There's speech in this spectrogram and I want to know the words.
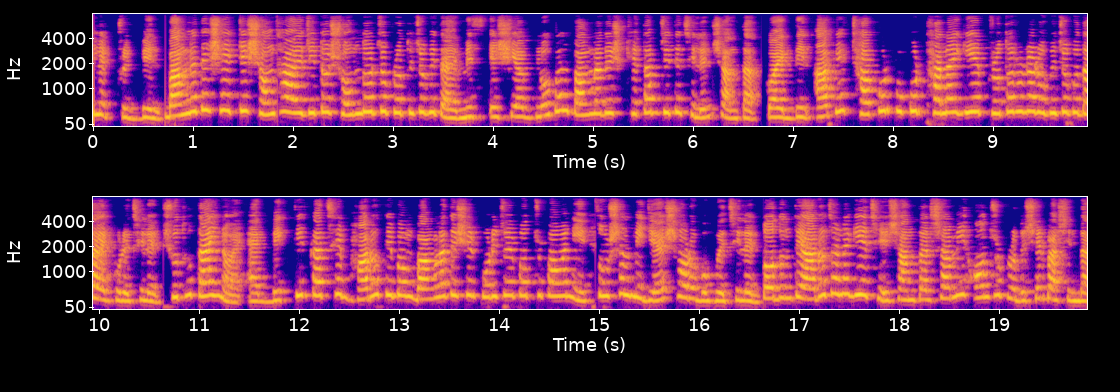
ইলেকট্রিক বিল। বাংলাদেশে একটি সংস্থা আয়োজিত সৌন্দর্য প্রতিযোগিতায় মিস এশিয়া গ্লোবাল বাংলাদেশ খেতাব জিতেছিলেন শান্তা। কয়েকদিন আগে ঠাকুরপুকুর থানায় গিয়ে প্রতারণার অভিযোগও দায়ের করেছিলেন। শুধু তাই নয়, এক ব্যক্তির কাছে ভারত এবং বাংলাদেশের পরিচয়পত্র পাওয়া নিয়ে সোশ্যাল মিডিয়ায় সরব হয়েছিলেন। তদন্তে আরও জানা গিয়েছে, শান্তার স্বামী অন্ধ্রপ্রদেশের বাসিন্দা।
